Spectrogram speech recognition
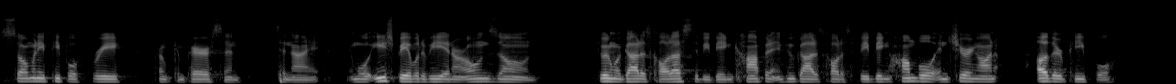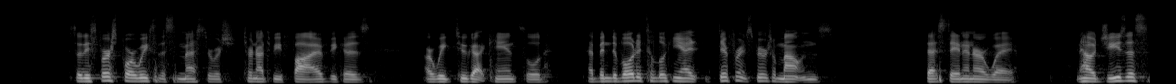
so many people free from comparison tonight. And we'll each be able to be in our own zone, doing what God has called us to be, being confident in who God has called us to be, being humble and cheering on other people. So, these first four weeks of the semester, which turned out to be five because our week two got canceled, have been devoted to looking at different spiritual mountains that stand in our way and how Jesus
